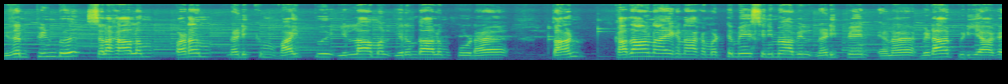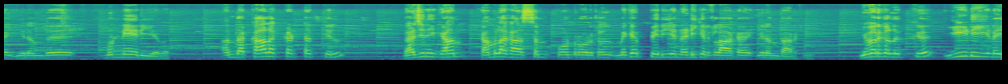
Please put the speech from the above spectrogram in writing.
இதன் பின்பு சில காலம் படம் நடிக்கும் வாய்ப்பு இல்லாமல் இருந்தாலும் கூட தான் கதாநாயகனாக மட்டுமே சினிமாவில் நடிப்பேன் என விடாப்பிடியாக இருந்து முன்னேறியவர். அந்த காலகட்டத்தில் ரஜினிகாந்த் கமலஹாசன் போன்றோர்கள் மிகப்பெரிய நடிகர்களாக இருந்தார்கள். இவர்களுக்கு ஈடு இணை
